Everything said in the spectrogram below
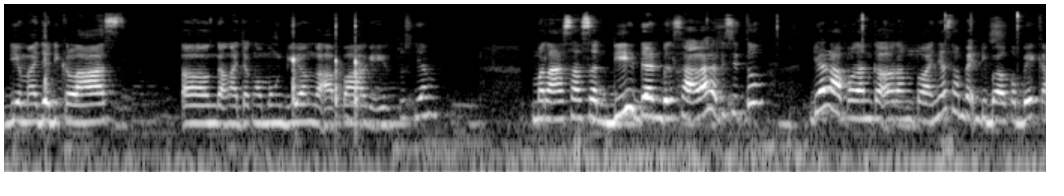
Diem aja di kelas eh, nggak ngajak ngomong dia nggak apa kayak gitu. Terus dia merasa sedih dan bersalah. Habis itu dia laporan ke orang tuanya sampai dibawa ke BK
